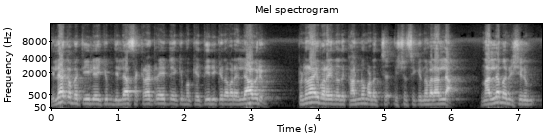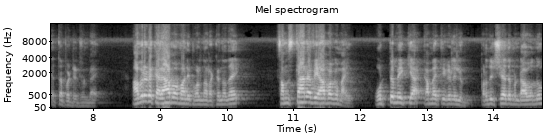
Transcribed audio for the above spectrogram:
ജില്ലാ കമ്മിറ്റിയിലേക്കും ജില്ലാ സെക്രട്ടേറിയറ്റിലേക്കും ഒക്കെ എത്തിയിരിക്കുന്നവർ എല്ലാവരും പിണറായി പറയുന്നത് കണ്ണുമടച്ച് വിശ്വസിക്കുന്നവരല്ല. നല്ല മനുഷ്യരും എത്തപ്പെട്ടിട്ടുണ്ട്. അവരുടെ കലാപമാണ് ഇപ്പോൾ നടക്കുന്നത്. സംസ്ഥാന വ്യാപകമായി ഒട്ടുമിക്ക കമ്മിറ്റികളിലും പ്രതിഷേധമുണ്ടാവുന്നു.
